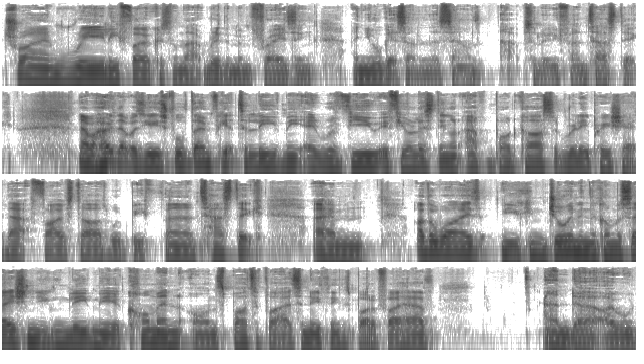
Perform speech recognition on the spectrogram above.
Try and really focus on that rhythm and phrasing, and you'll get something that sounds absolutely fantastic. Now I hope that was useful. Don't forget to leave me a review if you're listening on Apple Podcasts. I'd really appreciate that. Five stars would be fantastic. Um, otherwise, you can join in the conversation. You can leave me a comment on Spotify. It's a new thing Spotify have. And uh, I will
